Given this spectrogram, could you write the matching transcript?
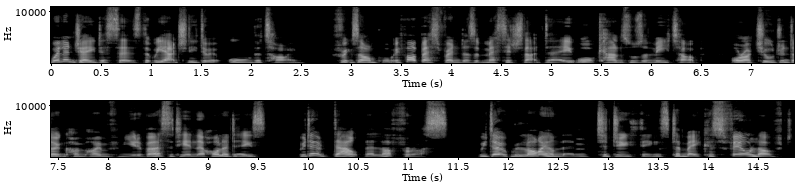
Will and Jada says that we actually do it all the time. For example, if our best friend doesn't message that day or cancels a meetup, or our children don't come home from university in their holidays, we don't doubt their love for us. We don't rely on them to do things to make us feel loved.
